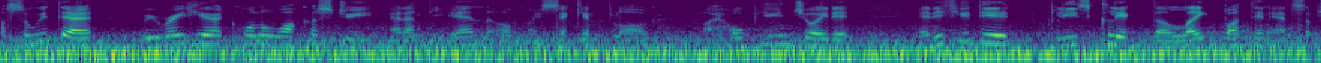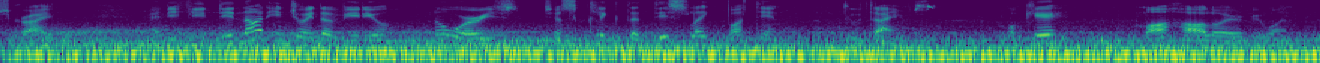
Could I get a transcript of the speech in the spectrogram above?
uh, so with that, we're right here at Kolowaka Street and at the end of my second vlog. I hope you enjoyed it, and if you did, please click the like button and subscribe. And if you did not enjoy the video, no worries, just click the dislike button two times. Okay? Mahalo everyone.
